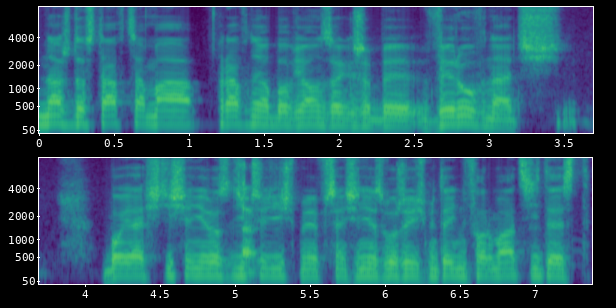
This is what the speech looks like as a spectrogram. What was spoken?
nasz dostawca ma prawny obowiązek, żeby wyrównać, bo jeśli się nie rozliczyliśmy, w sensie nie złożyliśmy tej informacji, to jest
